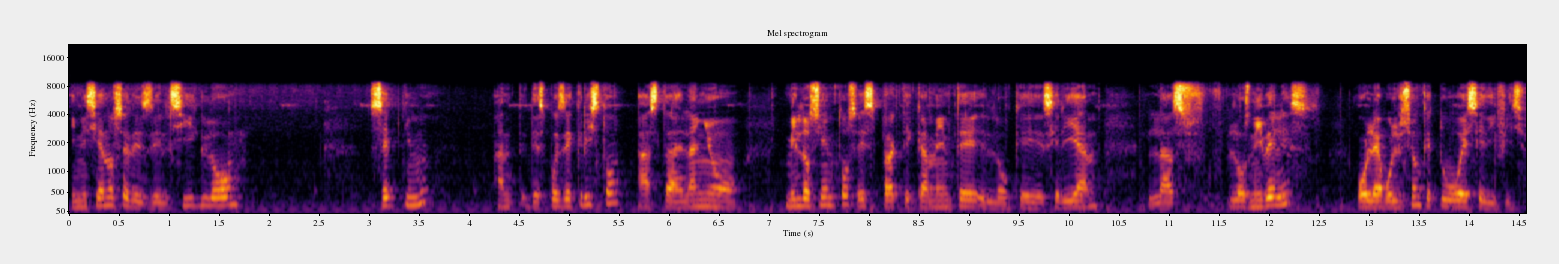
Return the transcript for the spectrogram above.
iniciándose desde el siglo VII después de Cristo hasta el año 1200 es prácticamente lo que serían las, los niveles o la evolución que tuvo ese edificio.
